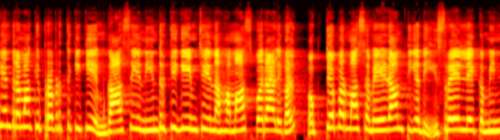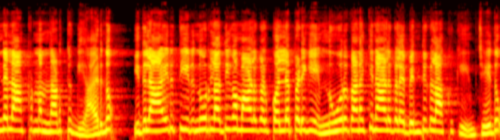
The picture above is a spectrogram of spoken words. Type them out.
കേന്ദ്രമാക്കി പ്രവർത്തിക്കുകയും ഗാസയെ നിയന്ത്രിക്കുകയും ചെയ്യുന്ന ഹമാസ് പോരാളികൾ ഒക്ടോബർ മാസം ഏഴാം തീയതി ഇസ്രയേലിലേക്ക് മിന്നലാക്രമണം നടത്തുകയായിരുന്നു. ഇതിൽ ആയിരത്തി ഇരുന്നൂറിലധികം ആളുകൾ കൊല്ലപ്പെടുകയും നൂറുകണക്കിന് ആളുകളെ ബന്ദികളാക്കുകയും ചെയ്തു.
